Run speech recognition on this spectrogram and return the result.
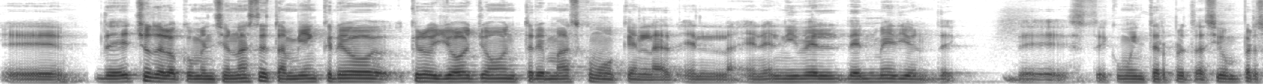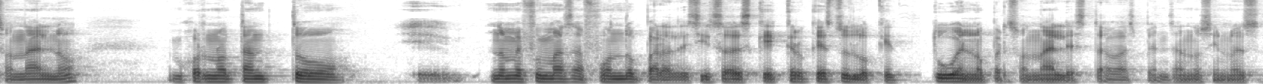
eh, de hecho, de lo que mencionaste, también creo, creo yo, yo entré más como que en, el nivel del medio, de, este, como interpretación personal, ¿no? A lo mejor no tanto, eh, no me fui más a fondo para decir, ¿sabes qué? Creo que esto es lo que tú en lo personal estabas pensando, sino es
